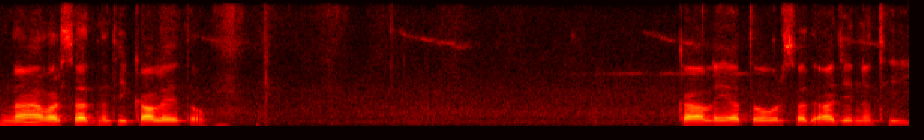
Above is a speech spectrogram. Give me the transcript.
ના, વરસાદ નથી કાલે તો. काले तो वरसद आज नहीं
